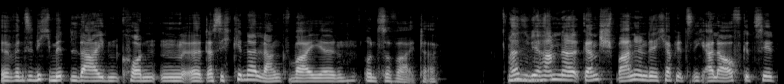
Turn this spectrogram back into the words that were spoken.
äh, wenn sie nicht mitleiden konnten, äh, dass sich Kinder langweilen und so weiter. Also wir mhm. haben da ganz spannende, ich habe jetzt nicht alle aufgezählt,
